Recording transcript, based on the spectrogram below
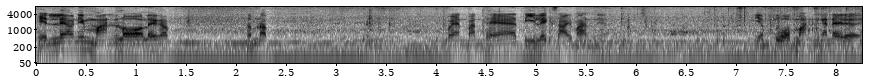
เห็นแล้วนี่มันรอเลยครับสำหรับแฟนบันแท้ตีเล็กสายมันเนี่ย รียมตัวมันกันได้เลย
